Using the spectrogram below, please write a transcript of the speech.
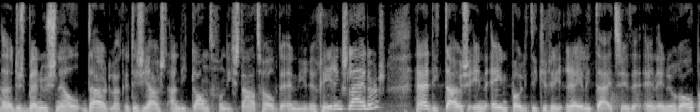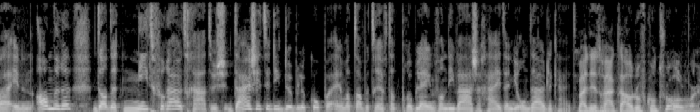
Uh, dus ben nu snel duidelijk. Het is juist aan die kant van die staatshoofden en die regeringsleiders... Hè, die thuis in één politieke re realiteit zitten... en in Europa in een andere, dat het niet vooruit gaat. Dus daar zitten die dubbele koppen en wat dat betreft dat probleem van die wazigheid en die onduidelijkheid. Maar dit raakt out of control hoor,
